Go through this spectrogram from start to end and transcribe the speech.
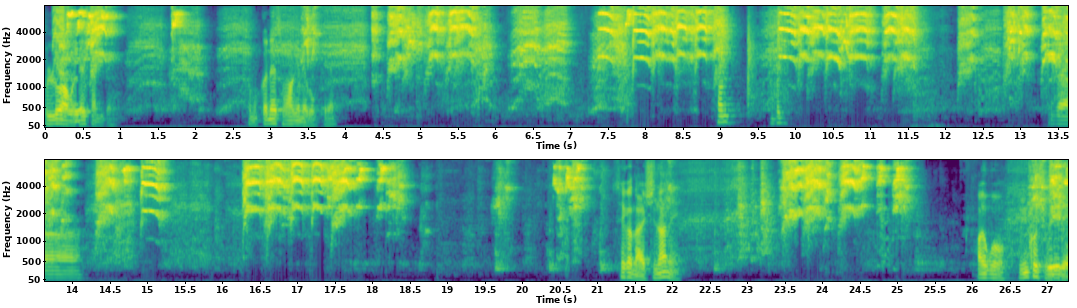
블루하고 열차인데. 한번 꺼내서 확인해 볼게요. 새가 날씬하네. 아이고, 윙컷이 왜 이래?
